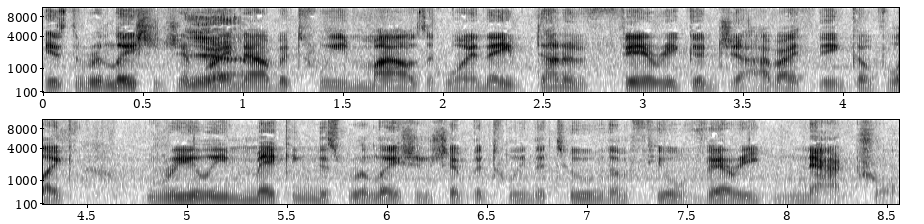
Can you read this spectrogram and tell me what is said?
is the relationship Yeah. right now between Miles and Gwen. They've done a very good job, I think, of like really making this relationship between the two of them feel very natural.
